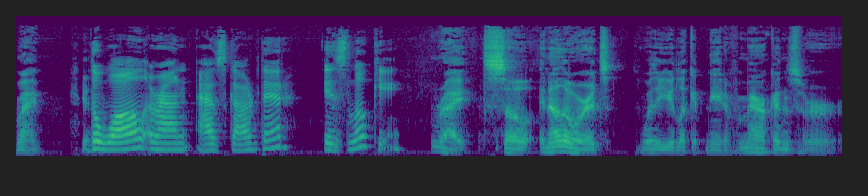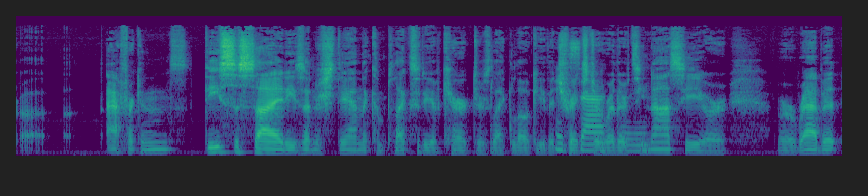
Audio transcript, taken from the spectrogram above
Right. The wall around Asgard there is Loki. Right. So, in other words, whether you look at Native Americans or uh, Africans, these societies understand the complexity of characters like Loki, the trickster, whether it's Exactly. Anansi or or a rabbit.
